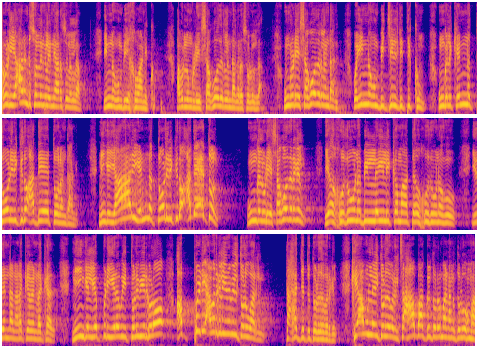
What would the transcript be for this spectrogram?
அவர்கள் யார் என்று சொல்லுங்களேன் யாரை சொல்லலாம் இன்னும் பி இஹ்வானிக்கும். அவர்கள் உங்களுடைய சகோதரர்கள் என்றாங்க சொல்லலாம் உங்களுடைய சகோதரர்கள் என்றாங்க இன்னும் பி ஜில் தித்திக்கும் உங்களுக்கு என்ன தோல் இருக்குதோ அதே தோல் என்றாங்க. நீங்க யாரு என்ன தோல் இருக்குதோ அதே தோல். உங்களுடைய சகோதரர்கள் யஹுதூன பில்லைலி கமா இதெண்டா நடக்கவே நடக்காது. நீங்கள் எப்படி இரவை தொழுவீர்களோ அப்படி அவர்கள் இரவில் தொழுவார்கள். தஹஜத்து தொழுதவர்கள் கியாமுல்லை தொழுதவர்கள் சஹாபாக்கள் தொழுற மாதிரி நாங்கள் தொழுவோமா?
